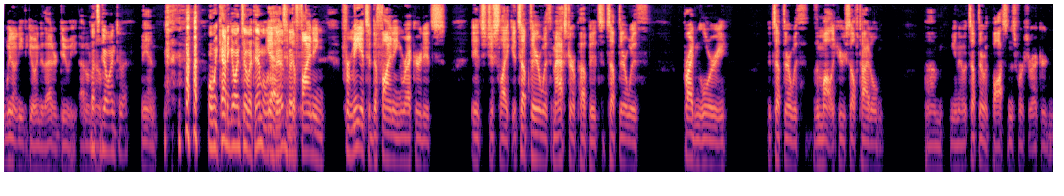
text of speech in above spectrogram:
we don't need to go into that, or do we? I don't know. let's know. go into it. Man, Well, we kind of go into it with him a little yeah, bit, it's a but defining. For me, it's a defining record. It's it's just like it's up there with Master of Puppets. It's up there with Pride and Glory. It's up there with the Motley Crue self-titled. Um, you know, it's up there with Boston's first record.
